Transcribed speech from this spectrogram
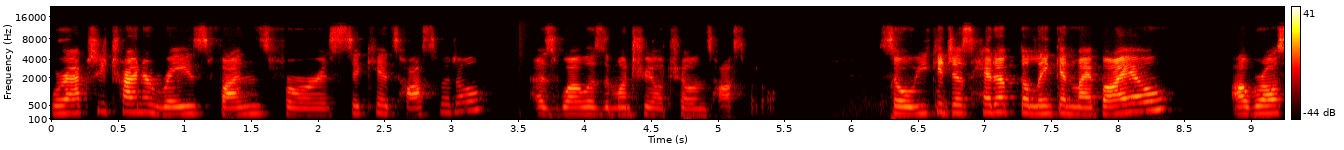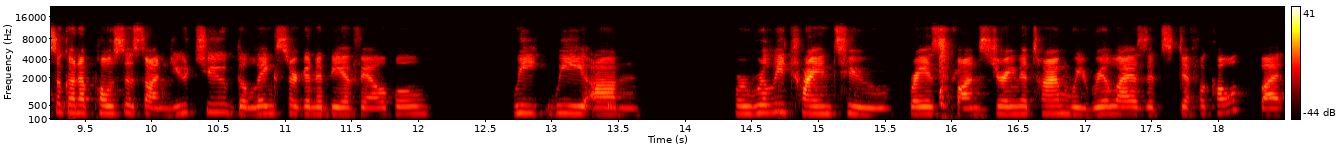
We're actually trying to raise funds for Sick Kids Hospital as well as the Montreal Children's Hospital. So you could just hit up the link in my bio. Uh, we're also going to post this on YouTube. The links are going to be available. We we um we're really trying to raise funds during the time. We realize it's difficult, but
